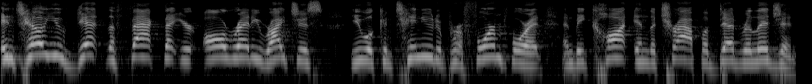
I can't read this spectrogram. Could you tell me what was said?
Until you get the fact that you're already righteous, you will continue to perform for it and be caught in the trap of dead religion.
